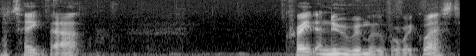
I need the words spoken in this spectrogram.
we'll take that. Create a new removal request.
